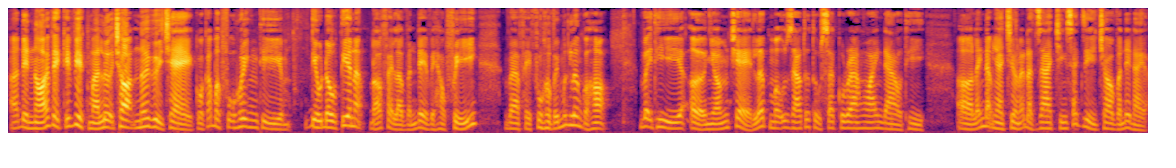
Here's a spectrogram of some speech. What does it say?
à, để nói về cái việc mà lựa chọn nơi gửi trẻ của các bậc phụ huynh thì điều đầu tiên ạ, đó phải là vấn đề về học phí và phải phù hợp với mức lương của họ. Vậy thì ở nhóm trẻ lớp mẫu giáo tư thục Sakura Hoa Anh Đào thì à, lãnh đạo nhà trường đã đặt ra chính sách gì cho vấn đề này ạ?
